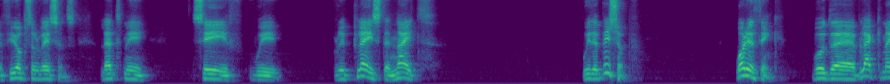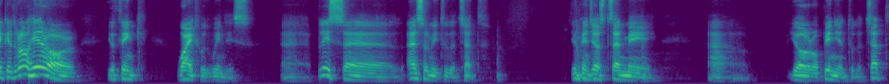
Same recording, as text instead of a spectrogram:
a few observations. Let me see if we replace the knight with a bishop. What do you think? Would uh, black make a draw here or you think white would win this? Uh, please uh, answer me to the chat. You can just send me uh, your opinion to the chat.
